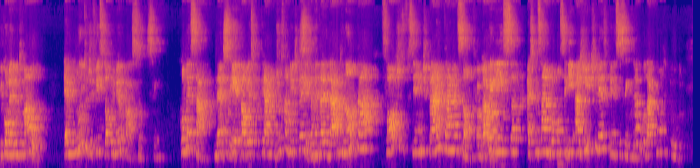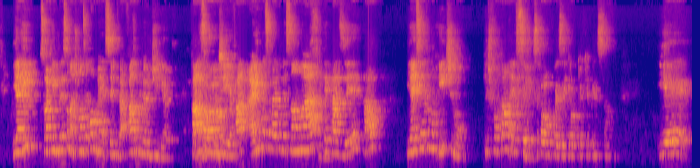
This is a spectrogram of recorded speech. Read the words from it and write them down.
e comendo muito mal, é muito difícil dar o primeiro passo. Sim. Começar, né? Porque Sim. talvez porque a- justamente é isso, a mentalidade não está forte o suficiente para entrar em ação. Dá preguiça, a gente pensa, ah, não vou conseguir. A gente mesmo pensa assim, não, vou dar conta de tudo. E aí, só que é impressionante, quando você começa a entrar, faz o primeiro dia, faz o Aham. segundo dia, faz- aí você vai começando a ter prazer e tal, e aí você entra num ritmo que te fortalece. Você, você falou uma coisa aí que eu, que eu fiquei pensando. E é.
